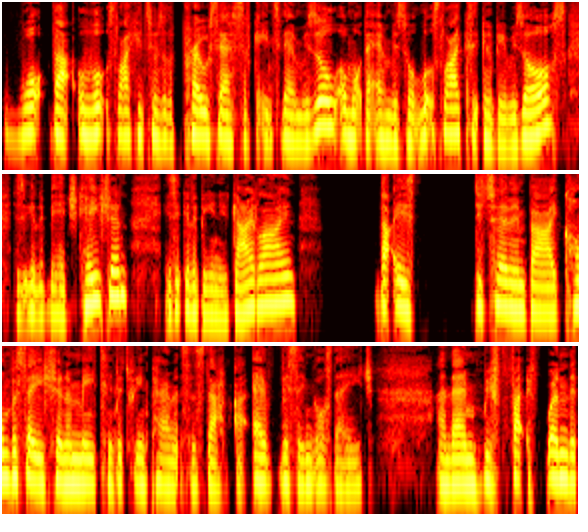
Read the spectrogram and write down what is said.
what that looks like in terms of the process of getting to the end result and what the end result looks like. Is it going to be a resource? Is it going to be education? Is it going to be a new guideline? That is determined by conversation and meeting between parents and staff at every single stage. And then we, fi- when the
